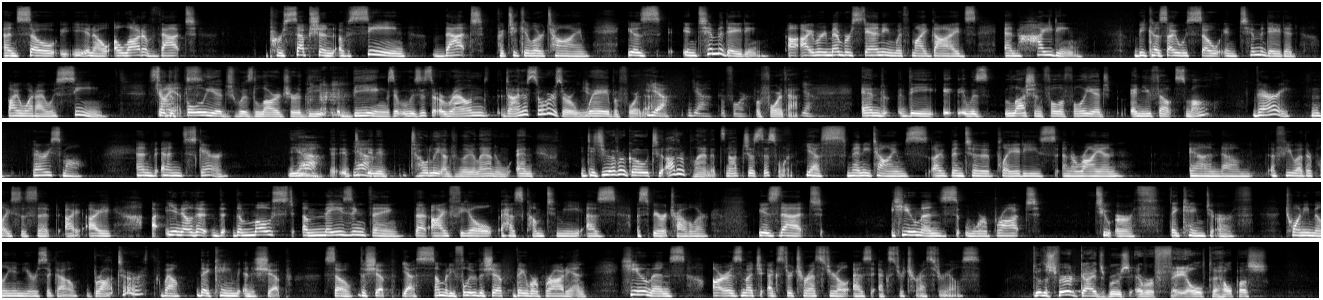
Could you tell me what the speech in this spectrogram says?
And so, you know, a lot of that perception of seeing that particular time is intimidating. I remember standing with my guides and hiding because I was so intimidated by what I was seeing. So the foliage was larger. The beings, it- was this around dinosaurs or way before that? Yeah, yeah, before. Before that. Yeah. and the it, it was lush and full of foliage, and you felt small. Very, hmm. very small, and and scared. Yeah, Yeah, It, yeah. in a totally unfamiliar land. And, and did you ever go to other planets, not just this one? Yes, many times. I've been to Pleiades and Orion and um, a few other places that I, I, you know, the, the, the most amazing thing that I feel has come to me as a spirit traveler is that humans were brought to Earth. They came to Earth 20 million years ago. Brought to Earth? Well, they came in a ship. So the ship, yes, somebody flew the ship, they were brought in. Humans are as much extraterrestrial as extraterrestrials. Do the spirit guides, Bruce, ever fail to help us?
